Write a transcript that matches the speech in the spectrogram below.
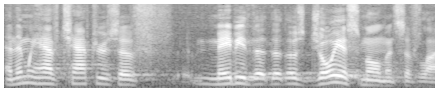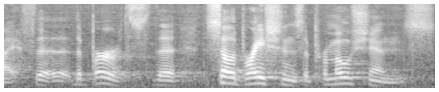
And then we have chapters of maybe the, the, those joyous moments of life the, the births, the, the celebrations, the promotions,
